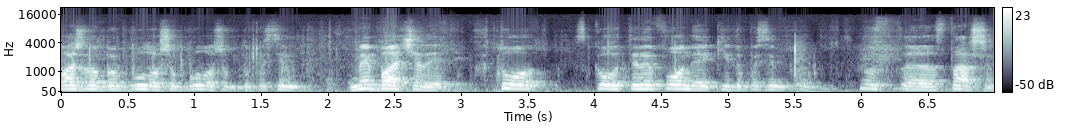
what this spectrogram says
бажано би було, щоб було, щоб, допустим, ми бачили, хто з кого телефони, які, допустим, ну, е, старшим.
